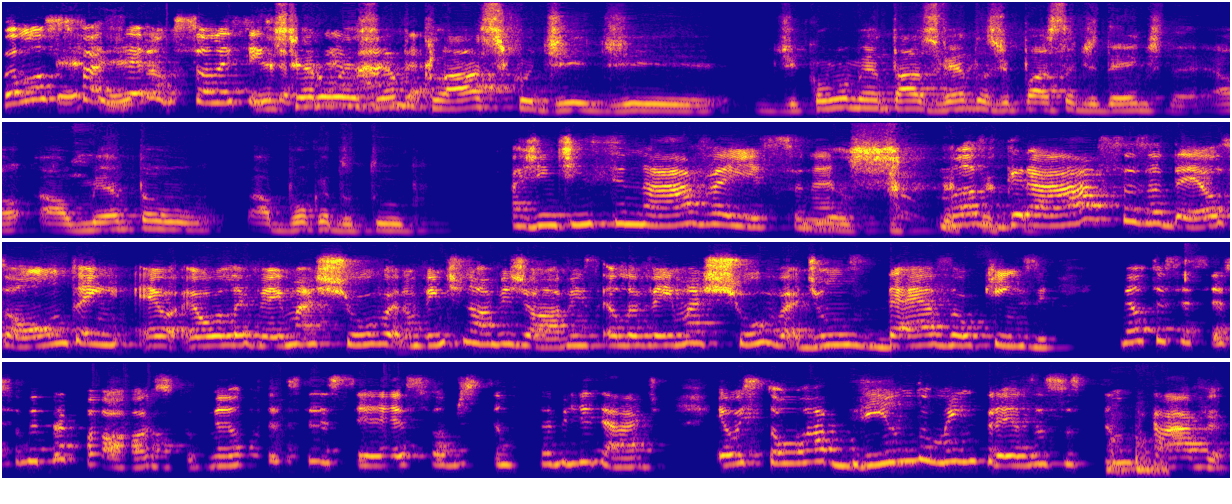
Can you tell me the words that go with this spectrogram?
Vamos é, fazer é, obsolescência Esse era um exemplo clássico de, de, de como aumentar as vendas de pasta de dente, né? Aumentam a boca do tubo. A gente ensinava isso, né? Isso. Mas graças a Deus, ontem eu, eu levei uma chuva, eram 29 jovens, eu levei uma chuva de uns 10 ou 15 meu TCC é sobre propósito, meu TCC é sobre sustentabilidade. Eu estou abrindo uma empresa sustentável.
